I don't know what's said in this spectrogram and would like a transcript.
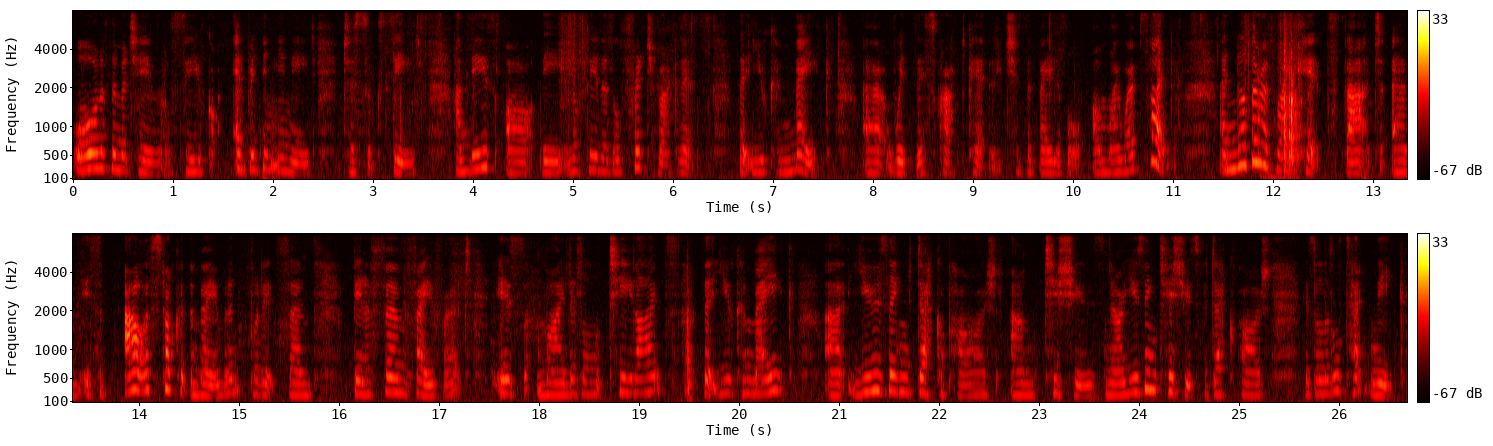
all of the materials so you've got everything you need to succeed. And these are the lovely little fridge magnets that you can make uh, with this craft kit which is available on my website. Another of my kits that um, is out of stock at the moment but it's um, been a firm favourite is my little tea lights that you can make uh, using decoupage and tissues. Now using tissues for decoupage is a little technique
